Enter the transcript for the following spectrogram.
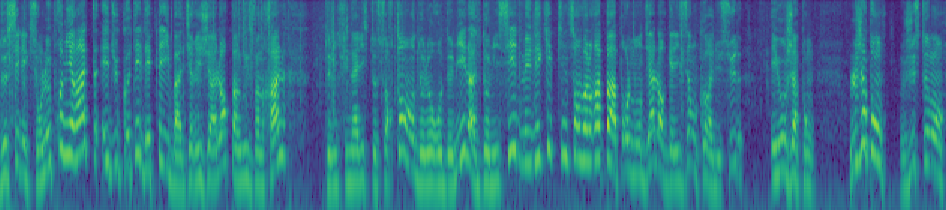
de sélection. Le premier acte est du côté des Pays-Bas, dirigé alors par Louis van Gaal, demi-finaliste sortant hein, de l'Euro 2000 à domicile, mais une équipe qui ne s'envolera pas pour le mondial organisé en Corée du Sud et au Japon. Le Japon, justement,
